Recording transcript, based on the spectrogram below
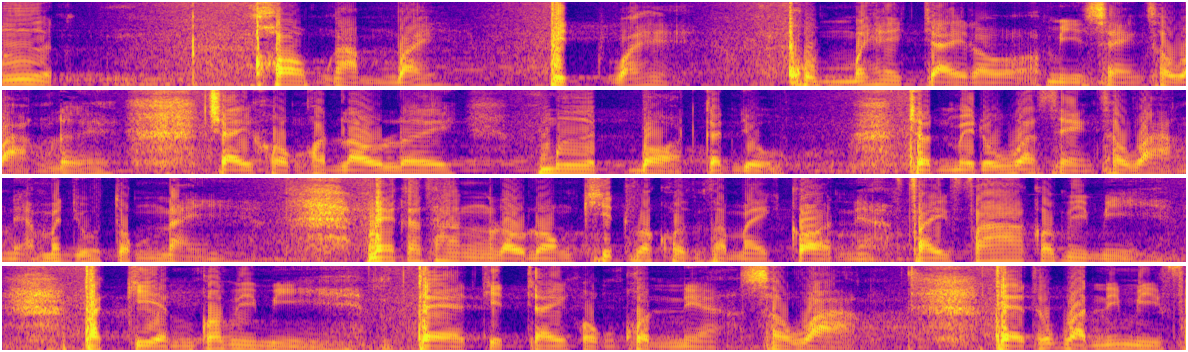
มืดครอบงำไว้ ปิดไว้ คุมไม่ให้ใจเรามีแสงสว่างเลย ใจของคนเราเลยมืดบอดกันอยู่ จนไม่รู้ว่าแสงสว่างเนี่ยมันอยู่ตรงไหน แม้กระทั่งเราลองคิดว่าคนสมัยก่อนเนี่ย ไฟฟ้าก็ไม่มี ตะเกียงก็ไม่มี แต่จิตใจของคนเนี่ยสว่าง แต่ทุกวันนี้มีไฟ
